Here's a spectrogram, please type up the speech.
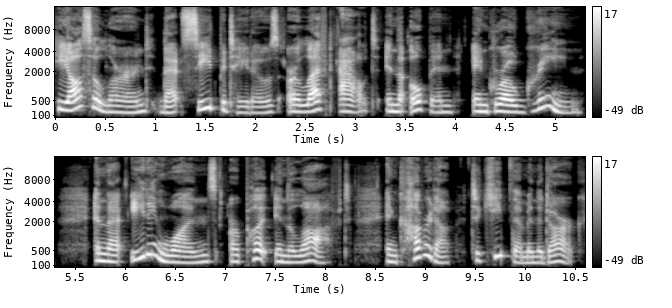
He also learned that seed potatoes are left out in the open and grow green, and that eating ones are put in the loft and covered up to keep them in the dark.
